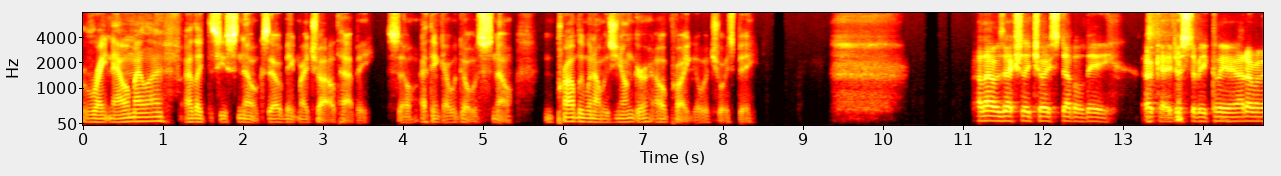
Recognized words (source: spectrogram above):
Right now in my life, I'd like to see snow because that would make my child happy. So I think I would go with snow. And probably when I was younger, I would probably go with choice B. Well, that was actually choice double D. Okay, just to be clear, I don't want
